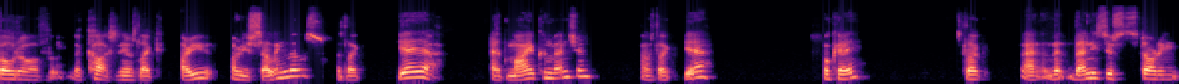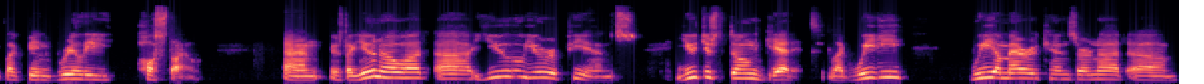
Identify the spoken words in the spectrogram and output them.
photo of the cocks and he was like are you are you selling those? I was like yeah yeah at my convention? I was like yeah. Okay. It's like and then he's just starting like being really hostile. And he was like you know what? Uh you europeans you just don't get it. Like we we americans are not um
